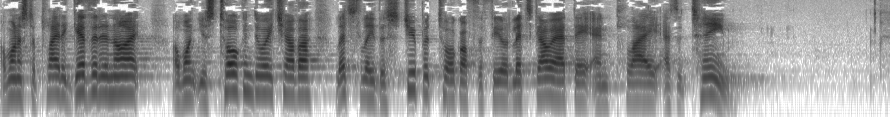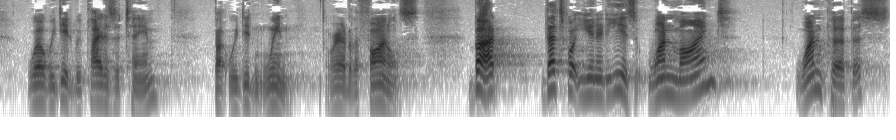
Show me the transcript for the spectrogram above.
I want us to play together tonight. I want you talking to each other. Let's leave the stupid talk off the field. Let's go out there and play as a team. Well, we did. We played as a team, but we didn't win. We're out of the finals. But that's what unity is one mind, one purpose,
